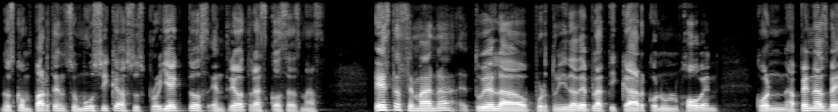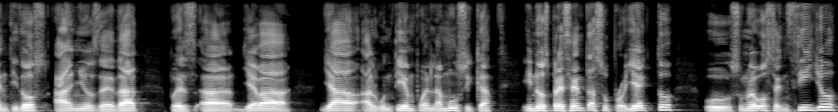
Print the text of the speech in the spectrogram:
nos comparten su música, sus proyectos, entre otras cosas más. Esta semana eh, tuve la oportunidad de platicar con un joven con apenas 22 años de edad, pues uh, lleva ya algún tiempo en la música y nos presenta su proyecto, uh, su nuevo sencillo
